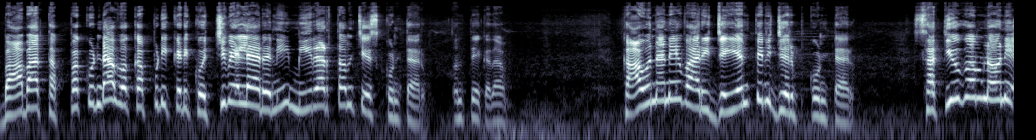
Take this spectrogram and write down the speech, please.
బాబా తప్పకుండా ఒకప్పుడు ఇక్కడికి వచ్చి వెళ్ళారని మీరు అర్థం చేసుకుంటారు. అంతే కదా? కావుననే వారి జయంతిని జరుపుకుంటారు. సత్యుగంలోని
